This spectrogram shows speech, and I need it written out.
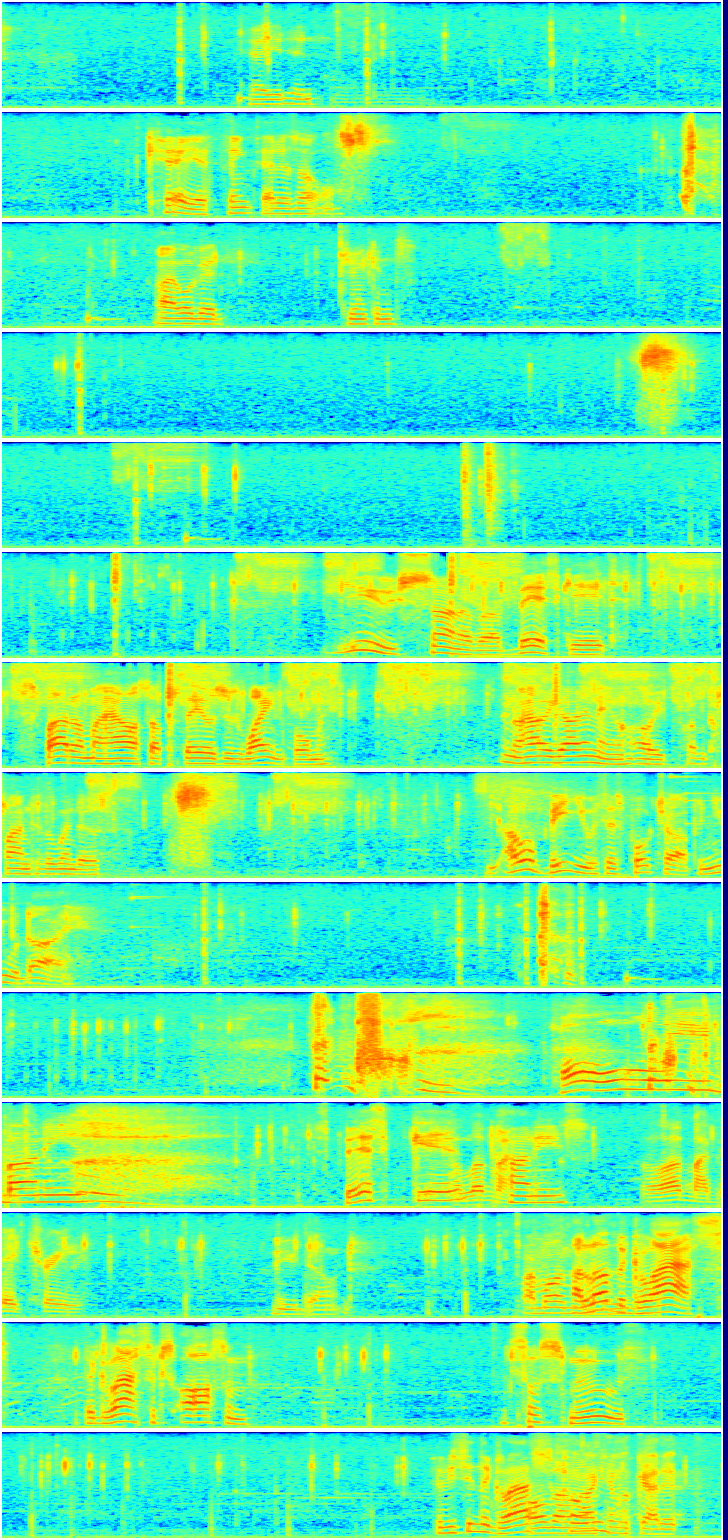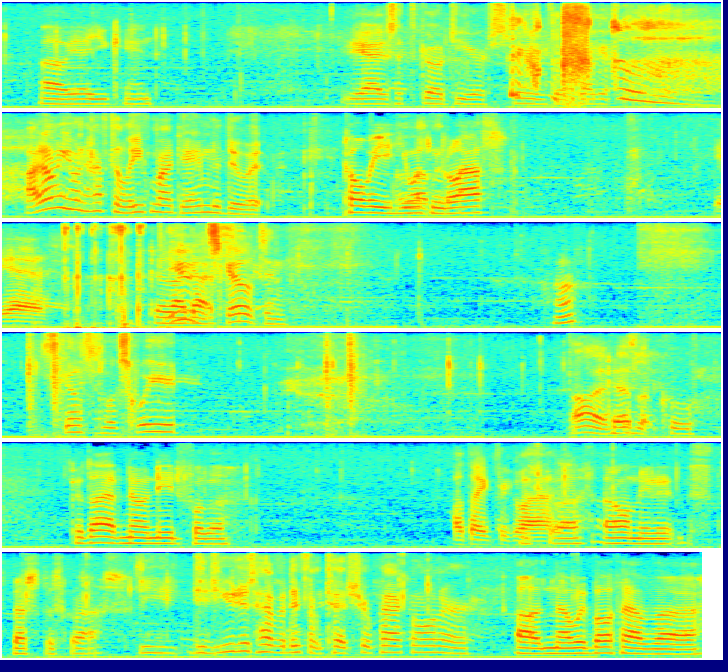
Yeah, you did. Okay, I think that is all. Alright, we're good. Jenkins. You son of a biscuit. Spider on my house upstairs just waiting for me. I don't know how he got in here. Oh, he probably climbed to the windows. I will beat you with this pork chop and you will die. Holy bunnies. Biscuit I love my- honeys. I love my big tree. No, you don't. I'm on. I love the glass. The glass looks awesome. Looks so smooth. Have you seen the glass? Hold on, Kobe? I can look at it. Oh yeah, you can. Yeah, I just have to go to your screen for a second. I don't even have to leave my game to do it. Kobe, you want some it. glass? Yes. 'Cause I Dude, got skeleton. Huh? Skeleton looks weird. Oh, that does look cool. Because I have no need for the I'll take the glass. glass. I don't need it. It's the best of this glass. Do you, did you just have a different texture pack on, or? Oh no, we both have. uh...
